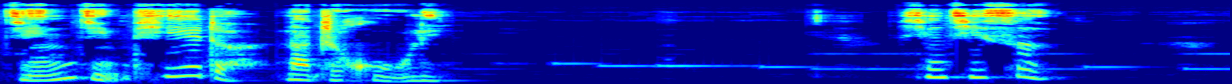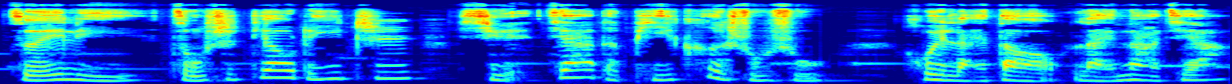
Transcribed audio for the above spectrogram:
紧紧贴着那只狐狸。星期四，嘴里总是叼着一只雪茄的皮克叔叔会来到莱娜家。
